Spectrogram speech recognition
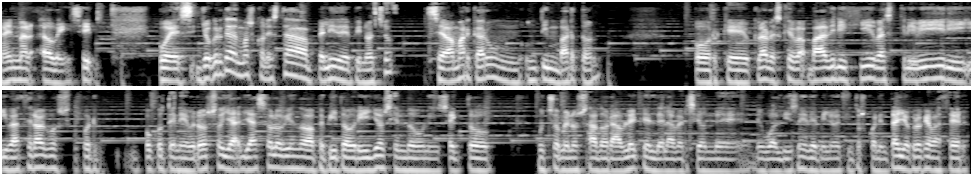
Nightmare Alley, sí. Pues yo creo que además con esta peli de Pinocho se va a marcar un, Tim Burton. Porque, claro, es que va, a dirigir, va a escribir y, va a hacer algo súper un poco tenebroso. Ya, ya solo viendo a Pepito Grillo siendo un insecto mucho menos adorable que el de la versión de, de Walt Disney de 1940. Yo creo que va a hacer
